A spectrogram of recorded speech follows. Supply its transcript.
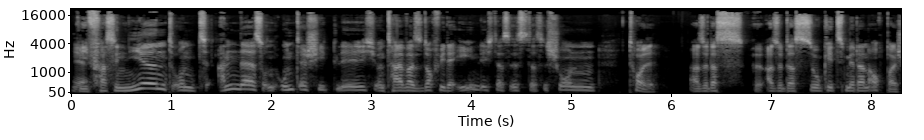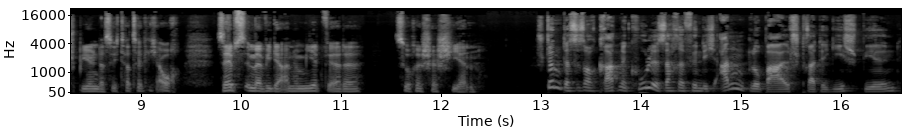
ja. wie faszinierend und anders und unterschiedlich und teilweise doch wieder ähnlich das ist, das ist schon toll. Also das, also das, so geht's mir dann auch bei Spielen, dass ich tatsächlich auch selbst immer wieder animiert werde zu recherchieren. Stimmt, das ist auch gerade eine coole Sache, finde ich, an global Strategiespielen,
